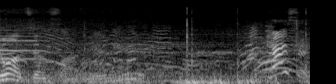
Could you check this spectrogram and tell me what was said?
ス強あつやんさナイスいや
